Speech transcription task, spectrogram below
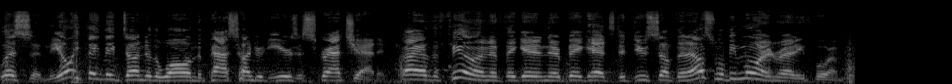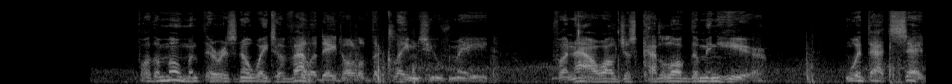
Listen, the only thing they've done to the wall in the past hundred years is scratch at it. I have the feeling if they get in their big heads to do something else, we'll be more than ready for them. For the moment, there is no way to validate all of the claims you've made. For now, I'll just catalog them in here. With that said,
